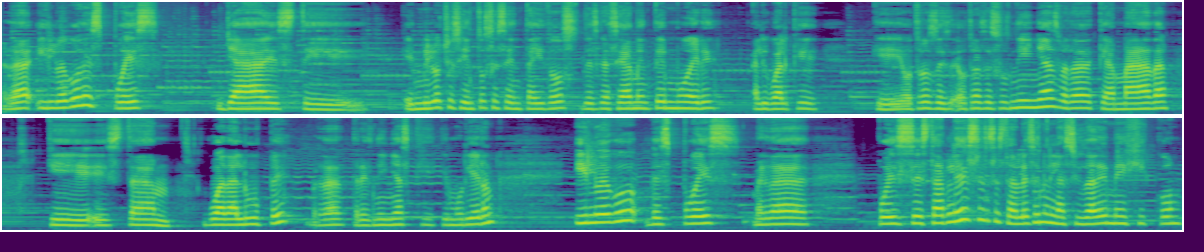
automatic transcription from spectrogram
¿verdad? Y luego después, ya este, en 1862, desgraciadamente muere, al igual que, otras de sus niñas, ¿verdad? Que Amada, que está Guadalupe, ¿verdad? Tres niñas que, que murieron. Y luego después, ¿verdad? Pues se establecen, se establecen en la Ciudad de México,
